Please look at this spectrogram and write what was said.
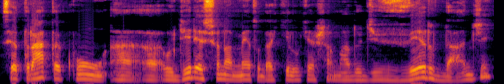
Você trata com a, a, o direcionamento daquilo que é chamado de verdade,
